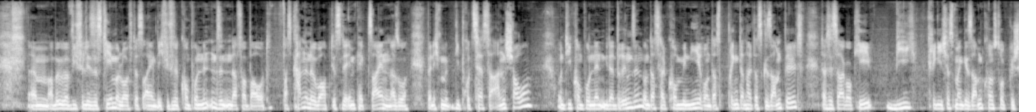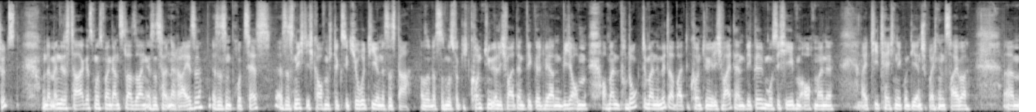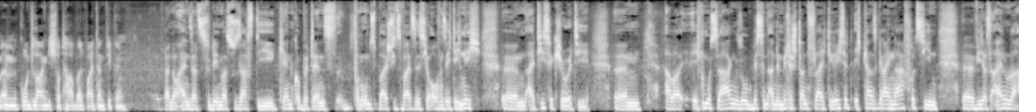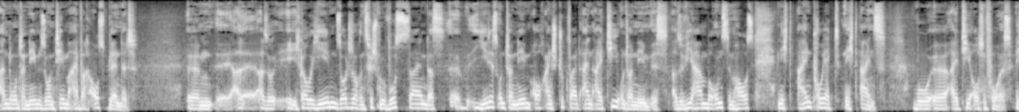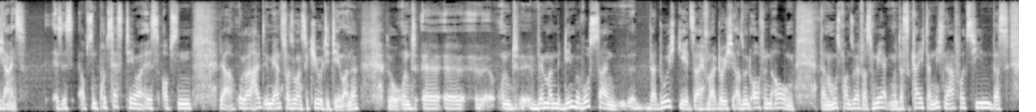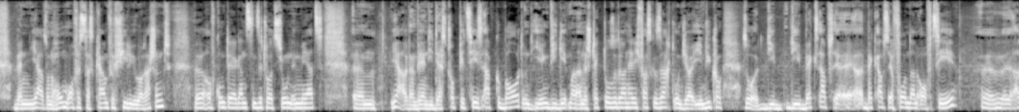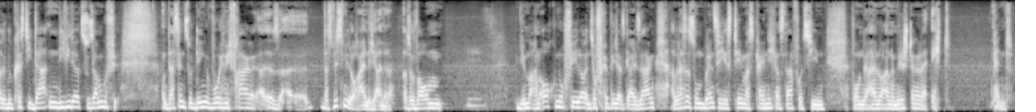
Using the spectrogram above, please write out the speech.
Ähm, aber über wie viele Systeme läuft das eigentlich? Wie viele Komponenten sind denn da verbaut? Was kann denn überhaupt jetzt der Impact sein? Also wenn ich mir die Prozesse anschaue und die Komponenten, die da drin sind und das halt kombiniere und das bringt dann halt das Gesamtbild, dass ich sage, okay, wie kriege ich jetzt mein Gesamtkonstrukt geschützt? Und am Ende des Tages muss man ganz klar sagen, es ist halt eine Reise, es ist ein Prozess, es ist nicht, ich kaufe ein Stück Security und es ist da. Also das, das muss wirklich kontinuierlich weiterentwickelt werden. Wie ich auch, auch meine Produkte, meine Mitarbeiter kontinuierlich weiterentwickle, muss ich eben auch meine IT-Technik und die entsprechenden Cyber-Grundlagen, ähm, die ich dort habe, halt weiterentwickeln. Vielleicht noch ein Satz zu dem, was du sagst. Die Kernkompetenz von uns beispielsweise ist ja offensichtlich nicht ähm, IT-Security. Ähm, aber ich muss sagen, so ein bisschen an den Mittelstand vielleicht gerichtet, ich kann es gar nicht nachvollziehen, äh, wie das ein oder andere Unternehmen so ein Thema einfach ausblendet ähm, also ich glaube, jedem sollte doch inzwischen bewusst sein, dass äh, jedes Unternehmen auch ein Stück weit ein IT-Unternehmen ist. Also wir haben bei uns im Haus nicht ein Projekt, nicht eins, wo äh, IT außen vor ist. Nicht eins es ist, ob es ein Prozessthema ist, ob es ein, ja, oder halt im Ernstfall so ein Security-Thema. Ne? So, und, äh, äh, und wenn man mit dem Bewusstsein äh, da durchgeht, sag ich mal, durch, also mit offenen Augen, dann muss man so etwas merken. Und das kann ich dann nicht nachvollziehen, dass, wenn, ja, so ein Homeoffice, das kam für viele überraschend, äh, aufgrund der ganzen Situation im März. Ähm, ja, dann werden die Desktop-PCs abgebaut und irgendwie geht man an eine Steckdose dran, hätte ich fast gesagt. Und ja, irgendwie kommt, so, die, die Backups, äh, Backups erfordern dann auf C, also du kriegst die Daten nie wieder zusammengeführt. Und das sind so Dinge, wo ich mich frage, also, äh, das wissen wir doch eigentlich alle. Also warum, wir machen auch genug Fehler, insofern will ich das gar nicht sagen, aber das ist so ein brenzliges Thema, das kann ich nicht ganz nachvollziehen, warum der ein oder andere Mittelständler da echt pennt.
